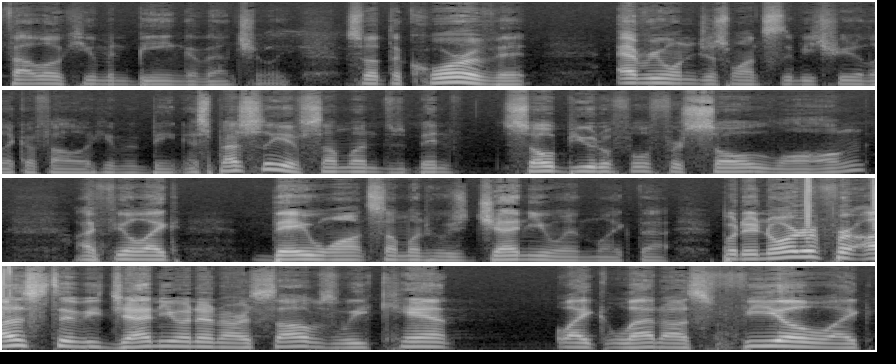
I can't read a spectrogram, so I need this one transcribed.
fellow human being eventually. So at the core of it, everyone just wants to be treated like a fellow human being, especially if someone's been so beautiful for so long. I feel like they want someone who's genuine like that. But in order for us to be genuine in ourselves, we can't like let us feel like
